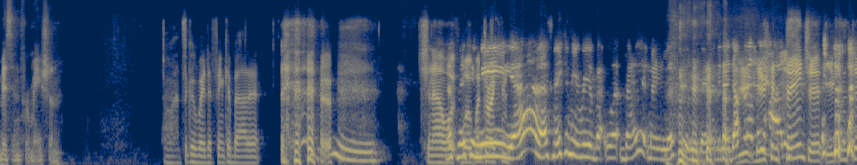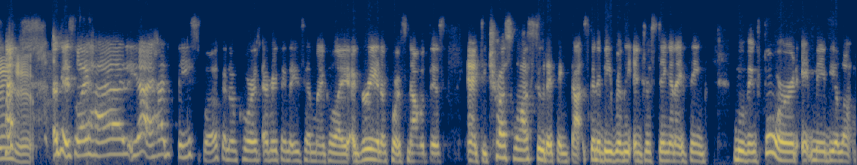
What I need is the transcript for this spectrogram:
misinformation. Oh that's a good way to think about it. Mm. Chanel, that's what, making what, what me, yeah, that's making me reevaluate my list a little bit. I mean, I definitely you, you can had... change it. You can change it. okay, so I had, yeah, I had Facebook, and of course, everything that you said, Michael, I agree. And of course, now with this antitrust lawsuit, I think that's going to be really interesting. And I think moving forward, it may be a lot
